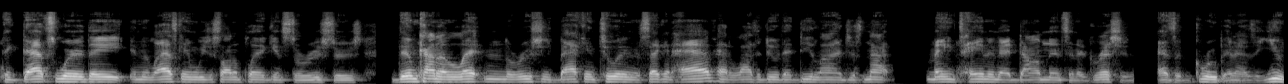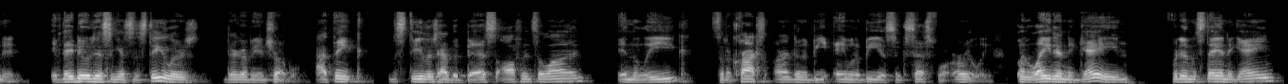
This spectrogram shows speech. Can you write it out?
I think that's where they in the last game we just saw them play against the Roosters. Them kind of letting the Roosters back into it in the second half had a lot to do with that D line just not maintaining that dominance and aggression as a group and as a unit. If they do this against the Steelers, they're going to be in trouble. I think the Steelers have the best offensive line in the league. So the Crocs aren't going to be able to be as successful early. But late in the game, for them to stay in the game,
